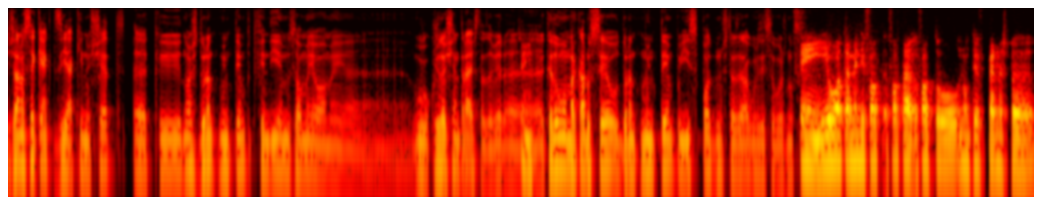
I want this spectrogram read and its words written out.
Já, não sei quem é que dizia aqui no chat uh, que nós durante muito tempo defendíamos homem a homem, uh, com os dois centrais, estás a ver? cada um a marcar o seu durante muito tempo e isso pode nos trazer alguns dissabores no futuro. Sim, e o Otamendi falta, falta, faltou, não teve pernas para,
